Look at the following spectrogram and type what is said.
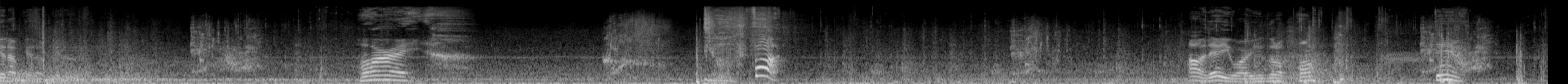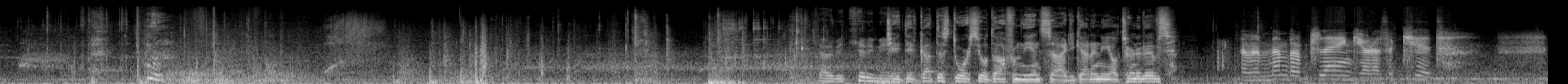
Get up, get up, get up. Alright. Fuck! Oh, there you are, you little punk. Damn. Gotta be kidding me. Jade, they've got this door sealed off from the inside. You got any alternatives? Remember playing here as a kid.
